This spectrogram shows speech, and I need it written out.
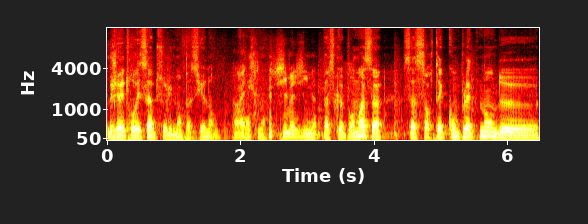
Mais j'avais trouvé ça absolument passionnant, franchement. J'imagine. Parce que pour moi, ça, ça sortait complètement de,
